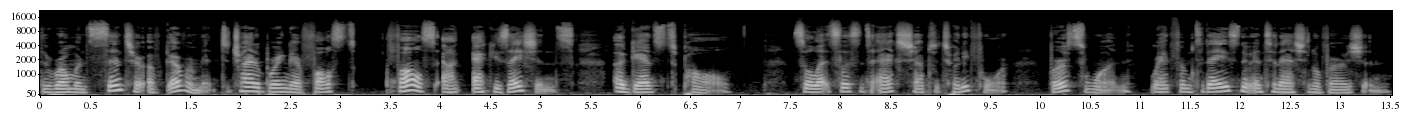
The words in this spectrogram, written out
the Roman center of government, to try to bring their false false accusations against Paul. So let's listen to Acts chapter 24, verse 1, read from today's New International Version.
